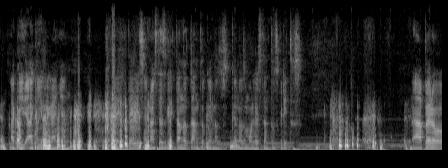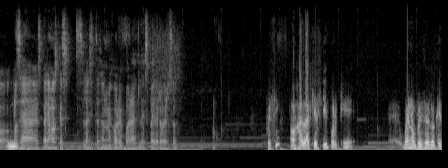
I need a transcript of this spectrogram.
En tu aquí, casa. aquí regañan. te, dicen, no estés gritando tanto que nos, que nos molestan tus gritos. Ah, pero, o sea, esperemos que la situación mejore para el Spider-Verse. Pues sí, ojalá que sí, porque eh, bueno, pues es lo que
